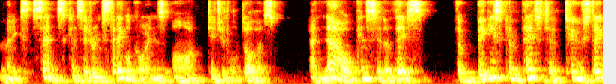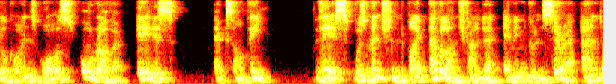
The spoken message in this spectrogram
makes sense considering stablecoins are digital dollars. And now consider this the biggest competitor to stablecoins was, or rather is, XRP. This was mentioned by Avalanche founder Emin Gün Sirer, and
